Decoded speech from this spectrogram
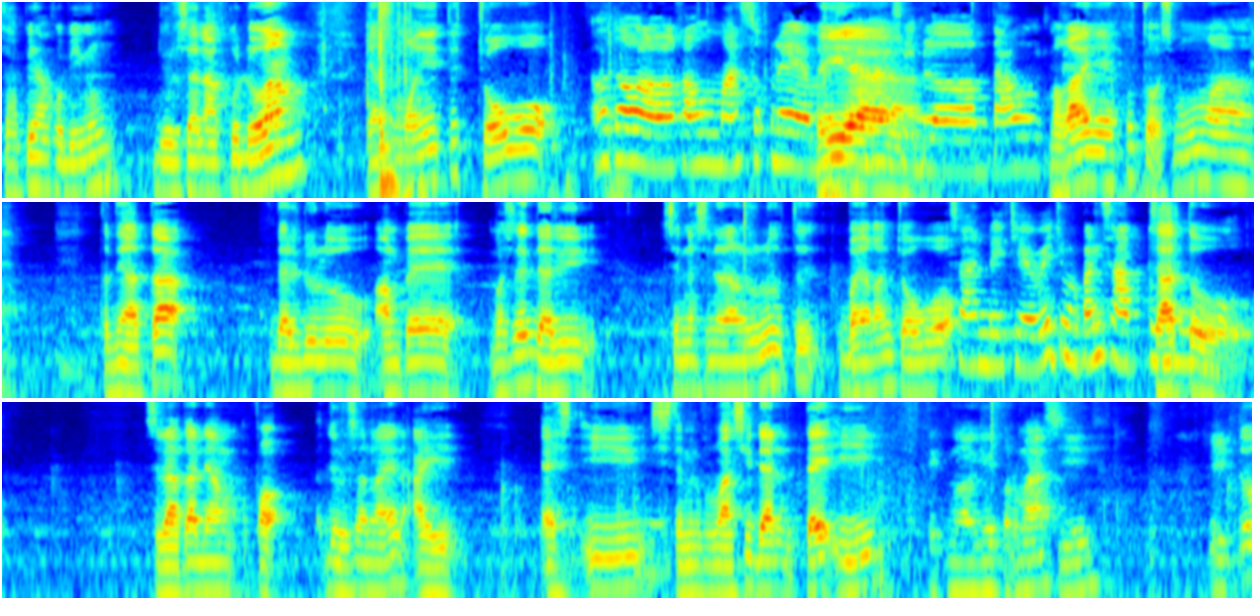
tapi yang aku bingung jurusan aku doang yang semuanya itu cowok. Oh tuh awal kamu masuk deh masih, Iya. masih belum tahu. Gitu. makanya aku cowok semua. Ternyata dari dulu sampai maksudnya dari senior-senior yang dulu tuh kebanyakan cowok. Seandainya cewek cuma paling satu. Satu. Sedangkan yang jurusan lain I SI sistem informasi dan TI teknologi informasi. Itu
